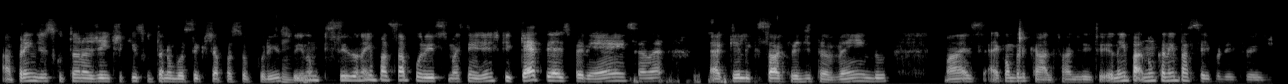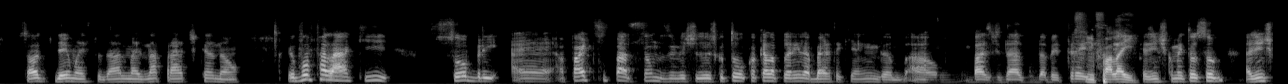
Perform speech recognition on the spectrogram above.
aprende escutando a gente aqui, escutando você que já passou por isso, Sim. e não precisa nem passar por isso, mas tem gente que quer ter a experiência, né? É aquele que só acredita vendo, mas é complicado falar de day trade. Eu nem, nunca nem passei por day trade, só dei uma estudada, mas na prática não. Eu vou falar aqui sobre é, a participação dos investidores, que eu estou com aquela planilha aberta aqui ainda, a base de dados da B3. Sim, fala aí. A gente comentou sobre. A gente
